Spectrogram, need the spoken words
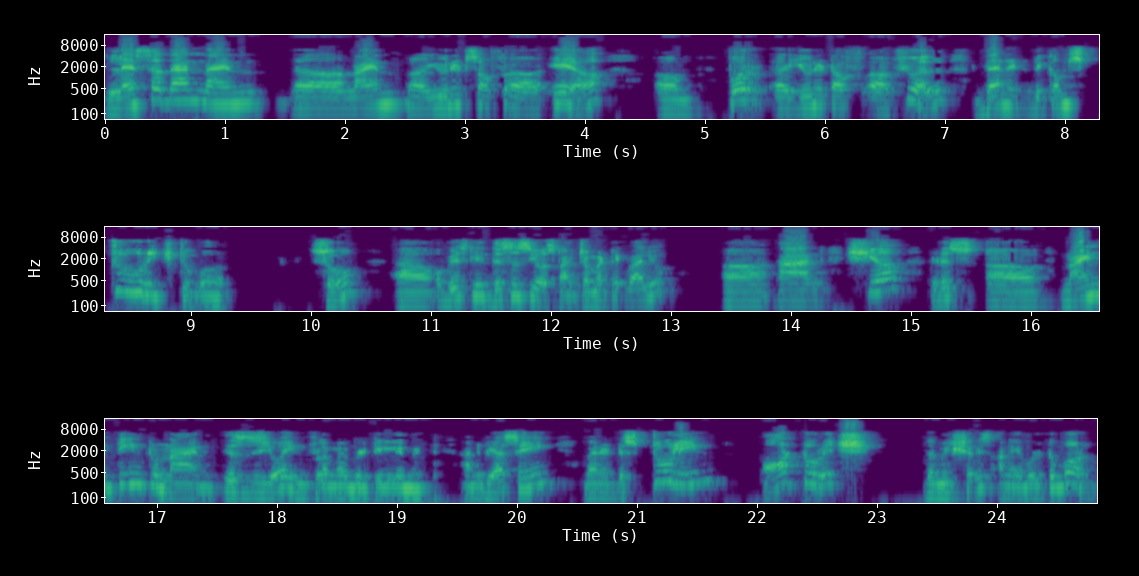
lesser than 9, uh, 9 uh, units of uh, air um, per uh, unit of uh, fuel then it becomes too rich to burn. So obviously this is your stoichiometric value. And here it is 19 to 9 is your inflammability limit. And we are saying when it is too lean or too rich the mixture is unable to burn.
